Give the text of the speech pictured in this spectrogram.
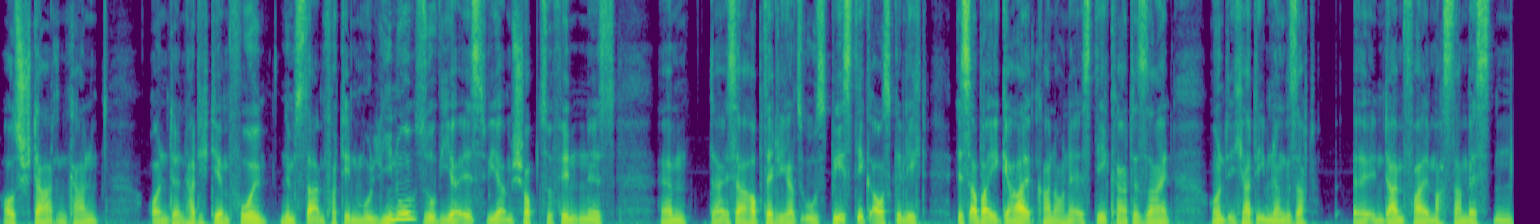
aus starten kann. Und dann hatte ich dir empfohlen, nimmst da einfach den Molino, so wie er ist, wie er im Shop zu finden ist. Ähm, da ist er hauptsächlich als USB-Stick ausgelegt, ist aber egal, kann auch eine SD-Karte sein. Und ich hatte ihm dann gesagt, äh, in deinem Fall machst du am besten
